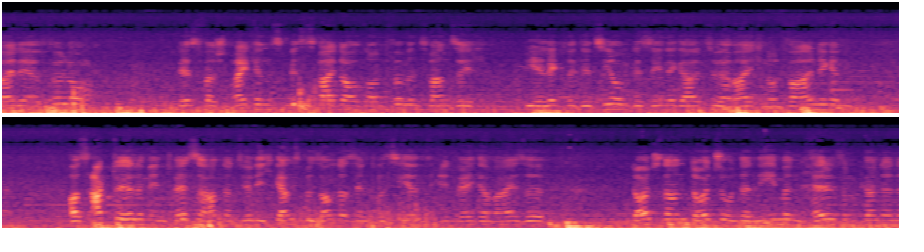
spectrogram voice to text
bei der Erfüllung des Versprechens bis 2025 die Elektrifizierung des Senegal zu erreichen. Und vor allen Dingen aus aktuellem Interesse hat natürlich ganz besonders interessiert, in welcher Weise Deutschland, deutsche Unternehmen helfen können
